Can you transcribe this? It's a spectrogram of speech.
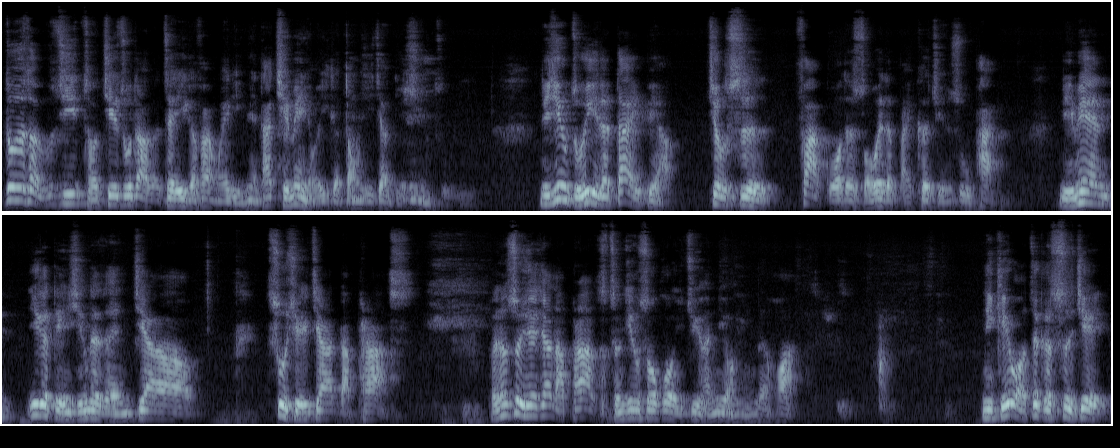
杜斯特夫斯基所接触到的这一个范围里面，他前面有一个东西叫理性主义。理性主义的代表就是法国的所谓的百科全书派，里面一个典型的人叫数学家 Laplace。反正数学家 Laplace 曾经说过一句很有名的话。你给我这个世界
